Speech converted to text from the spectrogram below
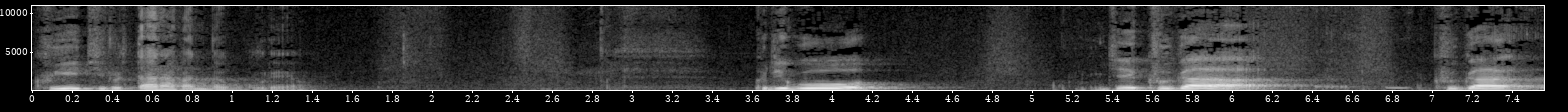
그의 뒤를 따라간다고 그래요. 그리고 이제 그가 그가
